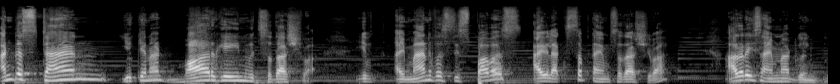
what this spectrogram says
understand you cannot bargain with Sadashiva. If I manifest these powers, I will accept I am Sadashiva. Otherwise, I am not going to.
